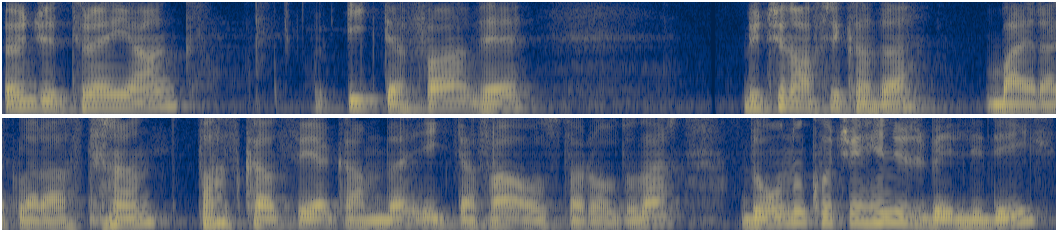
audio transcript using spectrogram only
önce Trey Young ilk defa ve bütün Afrika'da bayrakları astıran Pascal Siakam da ilk defa All-Star oldular. Doğu'nun koçu henüz belli değil.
